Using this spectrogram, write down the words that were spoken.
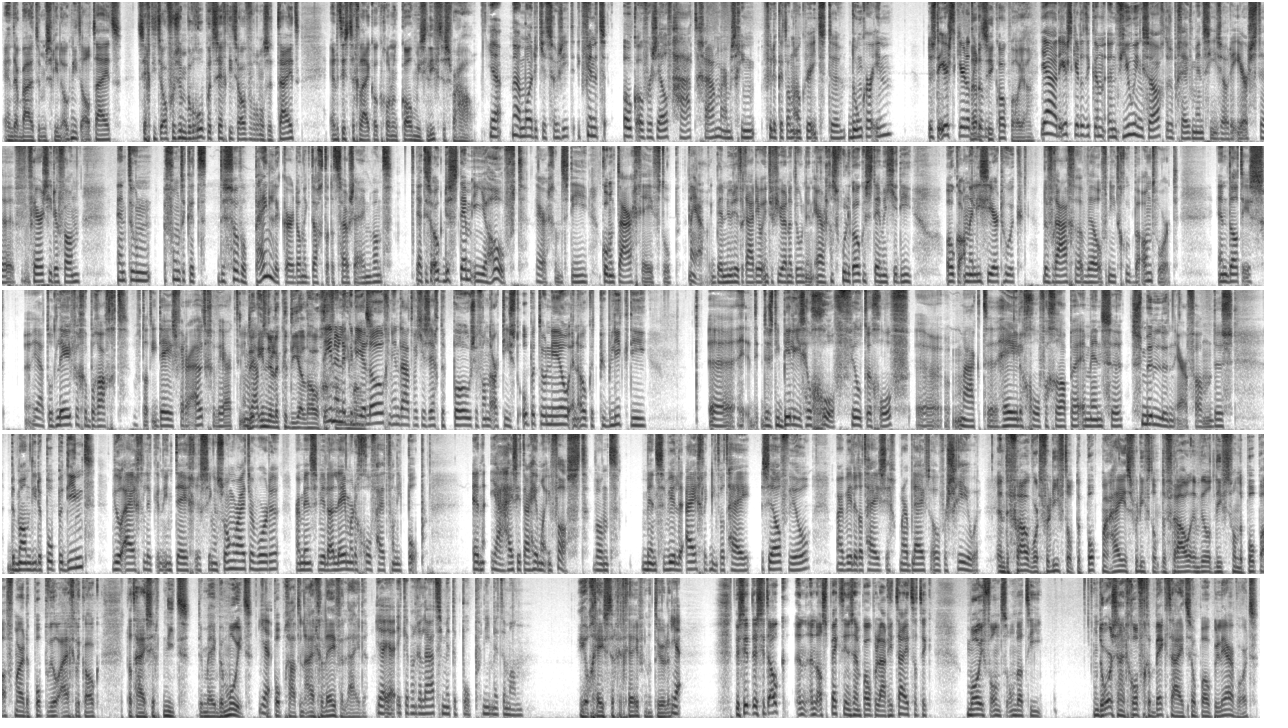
En daarbuiten misschien ook niet altijd. Het zegt iets over zijn beroep, het zegt iets over onze tijd. En het is tegelijk ook gewoon een komisch liefdesverhaal. ja, nou mooi dat je het zo ziet. Ik vind het ook over zelfhaat gaan, maar misschien vul ik het dan ook weer iets te donker in. Dus de eerste keer dat nou, ik. dat hem- zie ik ook wel, ja. Ja, de eerste keer dat ik een, een viewing zag, dus op een gegeven moment zie je zo de eerste versie ervan. En toen vond ik het dus zoveel pijnlijker dan ik dacht dat het zou zijn. Want ja, het is ook de stem in je hoofd ergens die commentaar geeft op. Nou ja, ik ben nu dit radio-interview aan het doen en ergens voel ik ook een stemmetje die ook analyseert hoe ik de vragen wel of niet goed beantwoord. En dat is eh, ja, tot leven gebracht, of dat idee is verder uitgewerkt. En De innerlijke dialoog. de innerlijke dialoog en inderdaad wat je zegt, de pose van de artiest op het toneel en ook het publiek die. Eh, dus die Billy is heel grof, veel te grof. eh, maakt eh, hele grove grappen en mensen smullen ervan. Dus de man die de pop bedient, wil eigenlijk een integere singer-songwriter worden. Maar mensen willen alleen maar de grofheid van die pop. En ja, hij zit daar helemaal in vast. Want mensen willen eigenlijk niet wat hij zelf wil, maar willen dat hij zich maar blijft overschreeuwen. En de vrouw wordt verliefd op de pop, maar hij is verliefd op de vrouw en wil het liefst van de pop af. Maar de pop wil eigenlijk ook dat hij zich niet ermee bemoeit. Ja. De pop gaat een eigen leven leiden. Ja, ja, ik heb een relatie met de pop, niet met de man. Heel geestig gegeven natuurlijk. Ja. Er, zit, er zit ook een, een aspect in zijn populariteit dat ik mooi vond, omdat hij door zijn grof gebektheid zo populair wordt.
